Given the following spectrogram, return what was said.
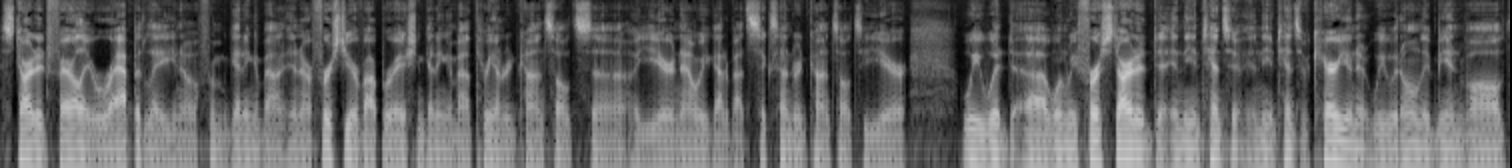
started fairly rapidly, you know, from getting about, in our first year of operation, getting about 300 consults uh, a year. Now we got about 600 consults a year we would uh, when we first started in the intensive in the intensive care unit we would only be involved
